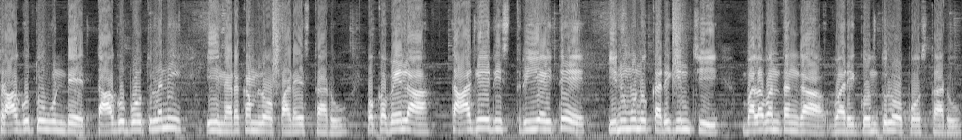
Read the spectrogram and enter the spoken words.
త్రాగుతూ ఉండే తాగుబోతులని ఈ నరకంలో పడేస్తారు. ఒకవేళ తాగేది స్త్రీ అయితే ఇనుమును కరిగించి బలవంతంగా వారి గొంతులో పోస్తారు.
